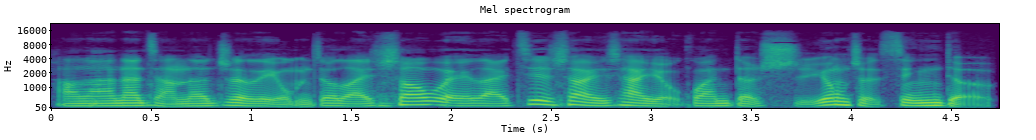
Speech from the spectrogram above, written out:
好啦，那讲到这里，我们就来稍微来介绍一下有关的使用者心得。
